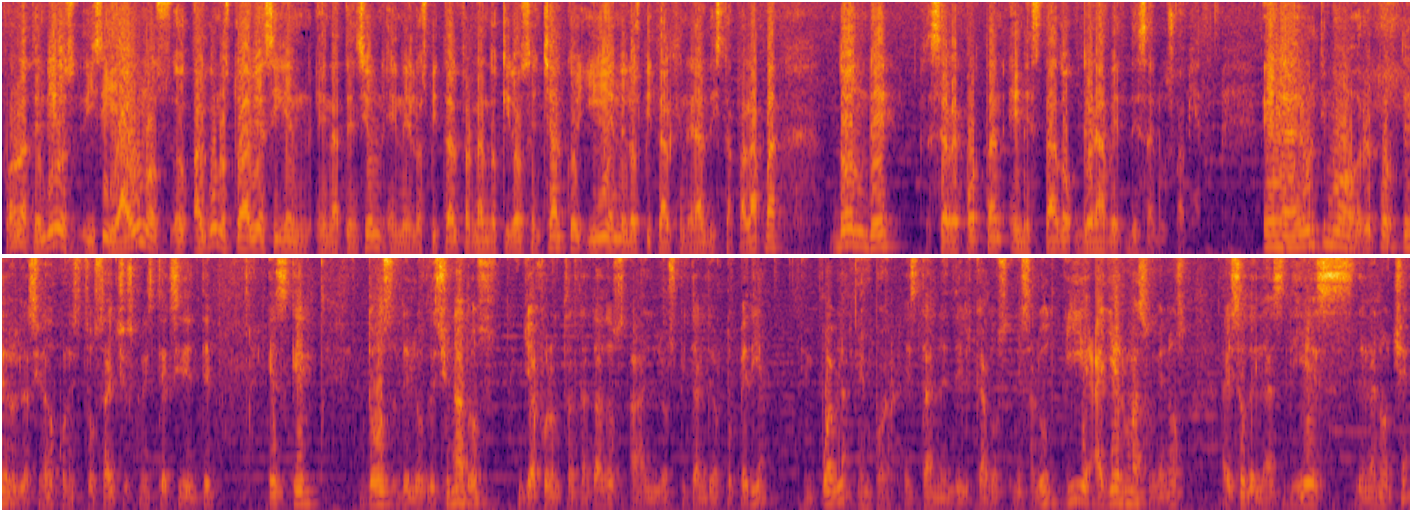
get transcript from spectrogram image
fueron atendidos y a unos, eh, algunos todavía siguen en atención en el Hospital Fernando Quirós en Chalco y en el Hospital General de Iztapalapa, donde se reportan en estado grave de salud, Fabián. En el último reporte relacionado con estos hechos, con este accidente, es que dos de los lesionados, ya fueron trasladados al Hospital de Ortopedia en Puebla. En Puebla. Están en delicados de salud. Y ayer más o menos a eso de las 10 de la noche,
